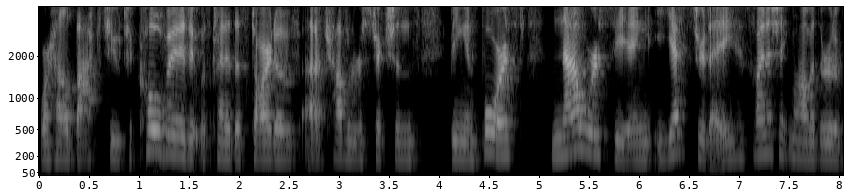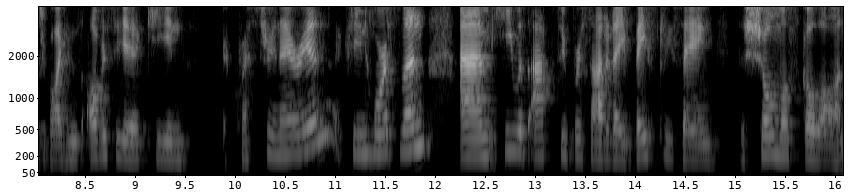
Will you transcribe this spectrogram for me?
were held back due to COVID. It was kind of the start of uh, travel restrictions being enforced. Now we're seeing yesterday His Highness Sheikh Mohammed, the ruler of Dubai, who's obviously a keen equestrianarian, a keen horseman. Um, he was at Super Saturday, basically saying the show must go on.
